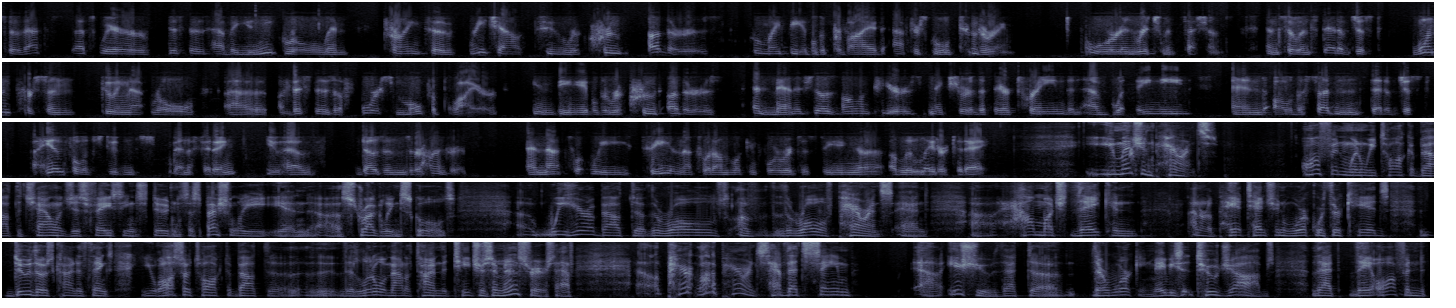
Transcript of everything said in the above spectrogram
So that's that's where Vistas have a unique role in trying to reach out to recruit others who might be able to provide after school tutoring or enrichment sessions. And so instead of just one person doing that role, uh, Vista is a force multiplier in being able to recruit others and manage those volunteers, make sure that they're trained and have what they need. And all of a sudden, instead of just a handful of students benefiting, you have dozens or hundreds. And that's what we see, and that's what I'm looking forward to seeing uh, a little later today. You mentioned parents. Often, when we talk about the challenges facing students, especially in uh, struggling schools, we hear about uh, the roles of the role of parents and uh, how much they can I don't know, pay attention, work with their kids, do those kind of things. You also talked about the, the, the little amount of time that teachers and administrators have. A, parent, a lot of parents have that same uh, issue that uh, they're working, maybe two jobs, that they often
